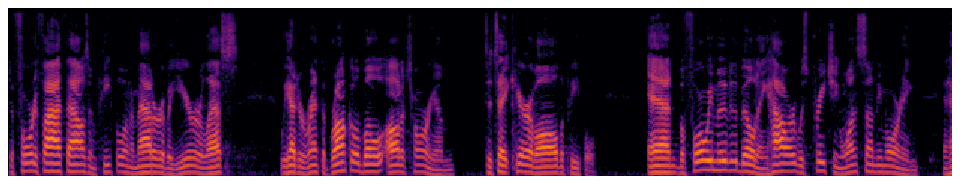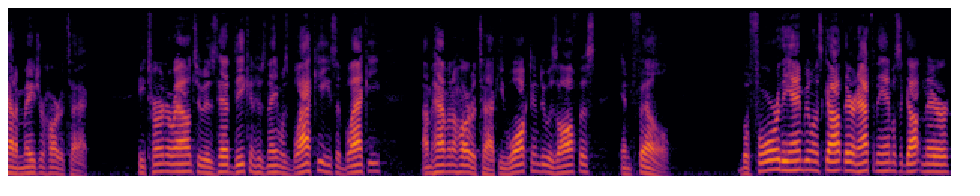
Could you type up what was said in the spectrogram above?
to 45,000 people in a matter of a year or less. We had to rent the Bronco Bowl Auditorium to take care of all the people. And before we moved to the building, Howard was preaching one Sunday morning and had a major heart attack. He turned around to his head deacon, whose name was Blackie. He said, Blackie, I'm having a heart attack. He walked into his office and fell. Before the ambulance got there and after the ambulance had gotten there,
